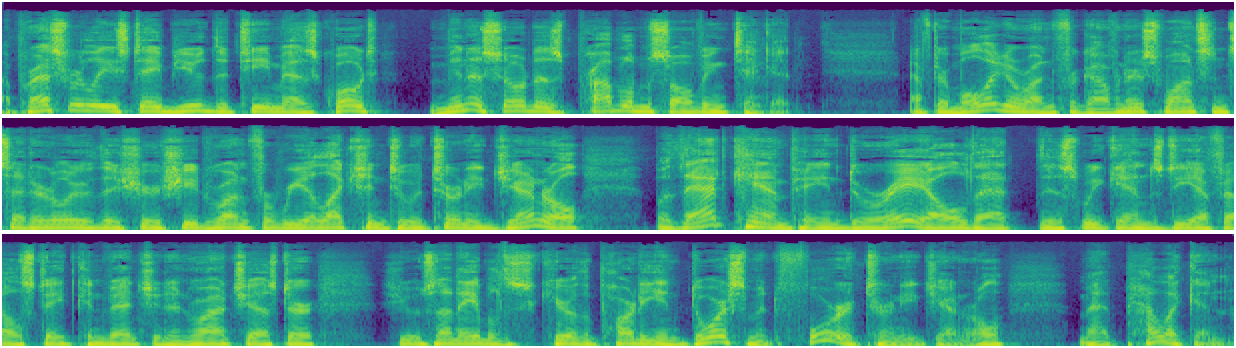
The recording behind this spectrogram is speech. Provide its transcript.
A press release debuted the team as, quote, Minnesota's problem solving ticket. After mulling a run for governor, Swanson said earlier this year she'd run for re-election to attorney general, but that campaign derailed at this weekend's DFL state convention in Rochester. She was unable to secure the party endorsement for attorney general. Matt Pelikan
